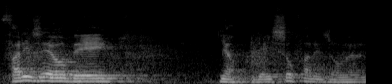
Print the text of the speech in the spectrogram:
farizeovi, jo, kde jsou farizové?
